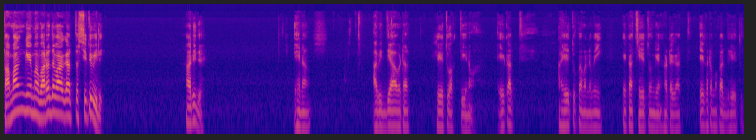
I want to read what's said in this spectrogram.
තමන්ගේම වරදවා ගත්ත සිතුවිලි. හරිද? එහෙනම් අවිද්‍යාවට හේතුවක් තියෙනවා. ඒකත් අහේතුකම නෙමෙයි. ඒකත් හේතුන්ගෙන් හටගත්. ඒකට මොකක්ද හේතුව?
